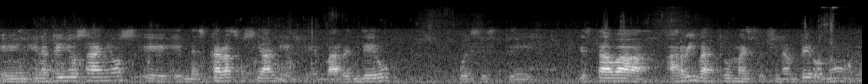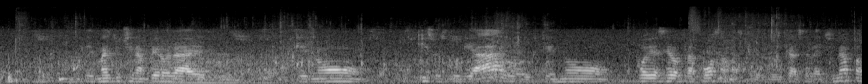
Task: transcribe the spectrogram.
En, en aquellos años, eh, en la escala social, el, barrendero, pues este, estaba arriba que un maestro chinampero, ¿no? El maestro chinampero era el que no quiso estudiar o el que no podía hacer otra cosa más que dedicarse a la chinampa.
